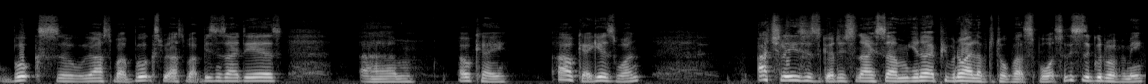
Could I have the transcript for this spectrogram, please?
books. So we asked about books. We asked about business ideas. Um, okay, okay. Here's one. Actually, this is good. It's nice. Um, you know, people know I love to talk about sports, so this is a good one for me.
